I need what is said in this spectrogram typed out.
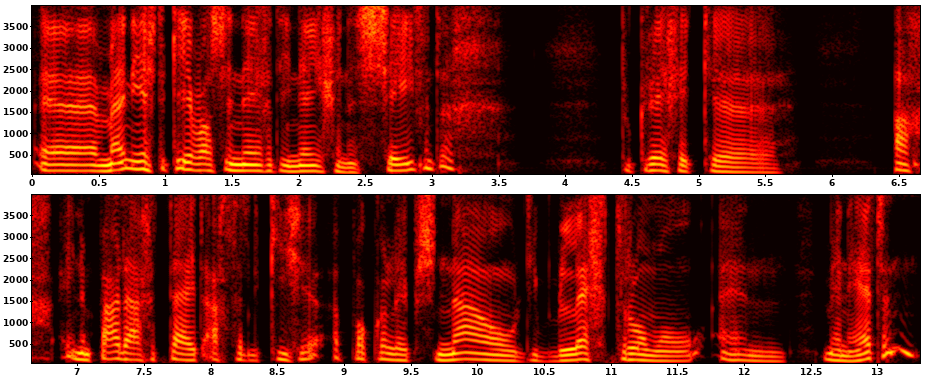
uh, mijn eerste keer was in 1979. Toen kreeg ik... Uh, ach, in een paar dagen tijd achter de kiezen Apocalypse Now, die blechtrommel en Manhattan.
